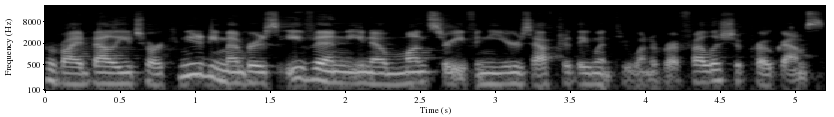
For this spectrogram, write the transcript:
provide value to our community members, even you know months or even years after they went through one of our fellowship programs.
